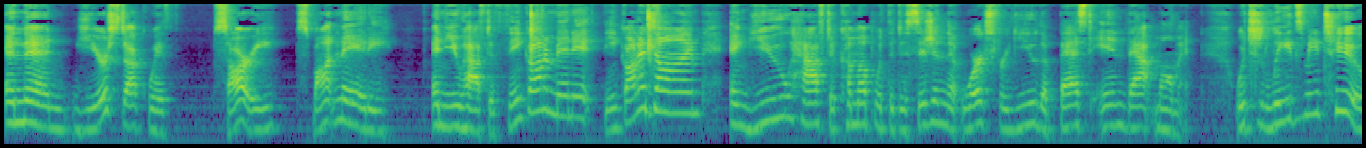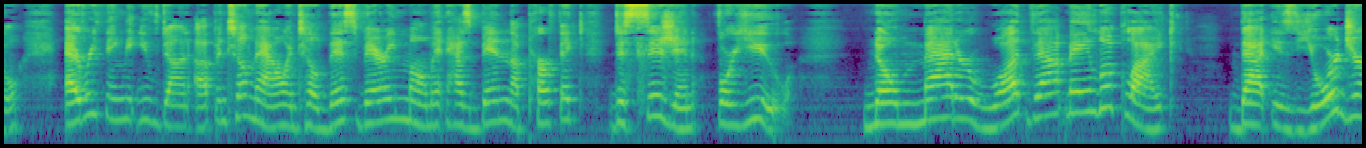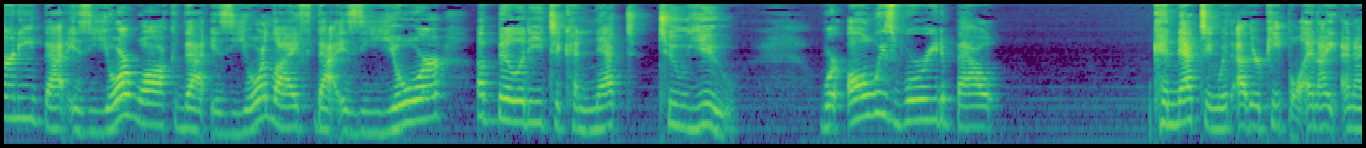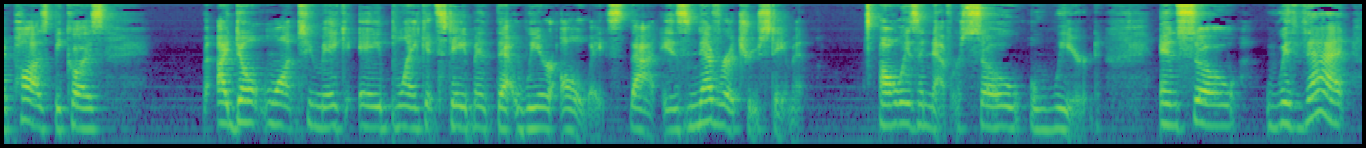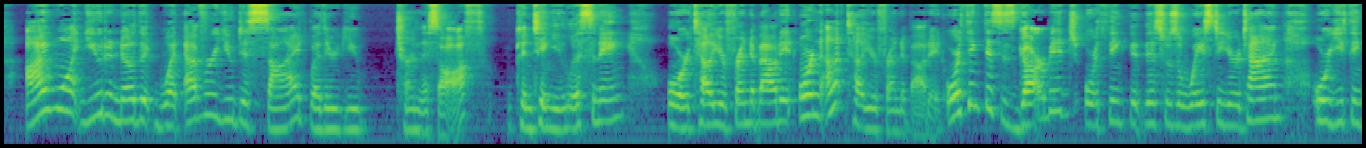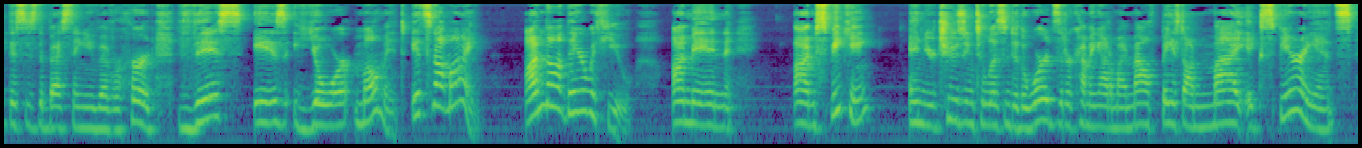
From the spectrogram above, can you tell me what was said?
And then you're stuck with, sorry, spontaneity. And you have to think on a minute, think on a dime, and you have to come up with the decision that works for you the best in that moment. Which leads me to everything that you've done up until now, until this very moment, has been the perfect decision for you no matter what that may look like, that is your journey, that is your walk, that is your life, that is your ability to connect to you. We're always worried about connecting with other people. And I and I paused because I don't want to make a blanket statement that we're always. That is never a true statement. Always and never. So weird. And so with that, I want you to know that whatever you decide, whether you turn this off, continue listening, or tell your friend about it, or not tell your friend about it, or think this is garbage, or think that this was a waste of your time, or you think this is the best thing you've ever heard. This is your moment. It's not mine. I'm not there with you. I'm in, I'm speaking, and you're choosing to listen to the words that are coming out of my mouth based on my experience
